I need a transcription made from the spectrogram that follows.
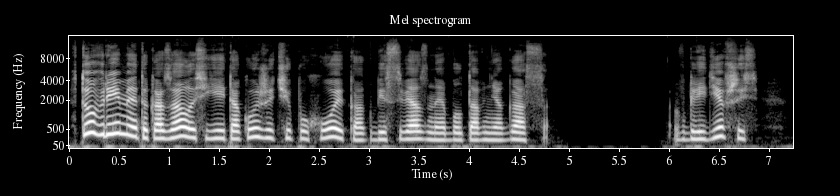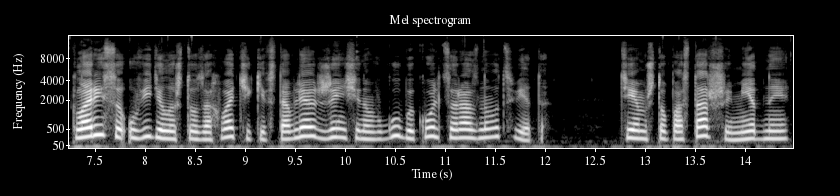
В то время это казалось ей такой же чепухой, как бессвязная болтовня Гасса. Вглядевшись, Клариса увидела, что захватчики вставляют женщинам в губы кольца разного цвета. Тем, что постарше – медные,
